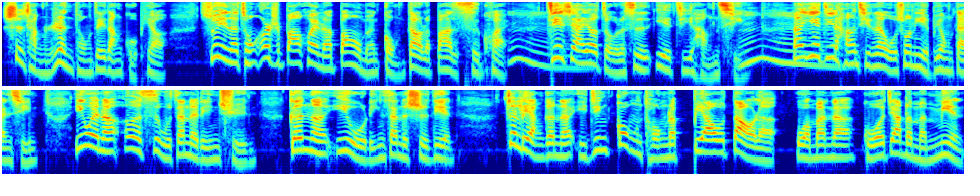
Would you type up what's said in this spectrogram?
市场认同这档股票，所以呢，从二十八块呢帮我们拱到了八十四块。嗯接下来要走的是业绩行情。嗯那业绩的行情呢，我说你也不用担心，因为呢，二四五三的林群跟呢一五零三的市电，这两个呢已经共同的标到了我们呢国家的门面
